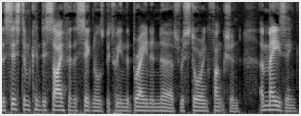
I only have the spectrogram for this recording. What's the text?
the system can decipher the signals between the brain and nerves, restoring function. Amazing.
